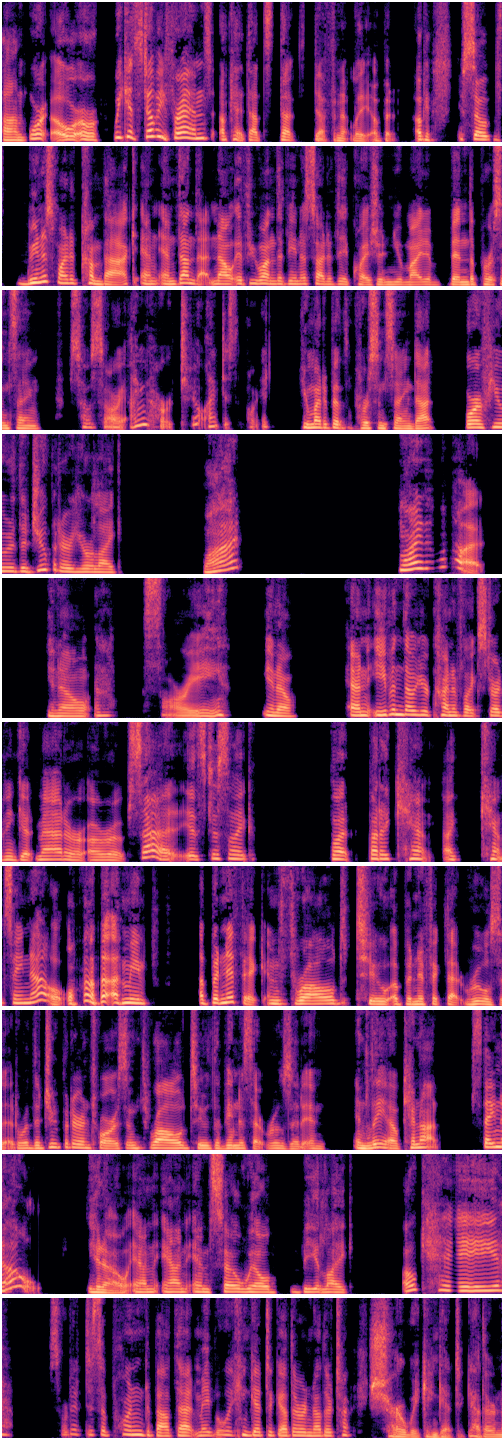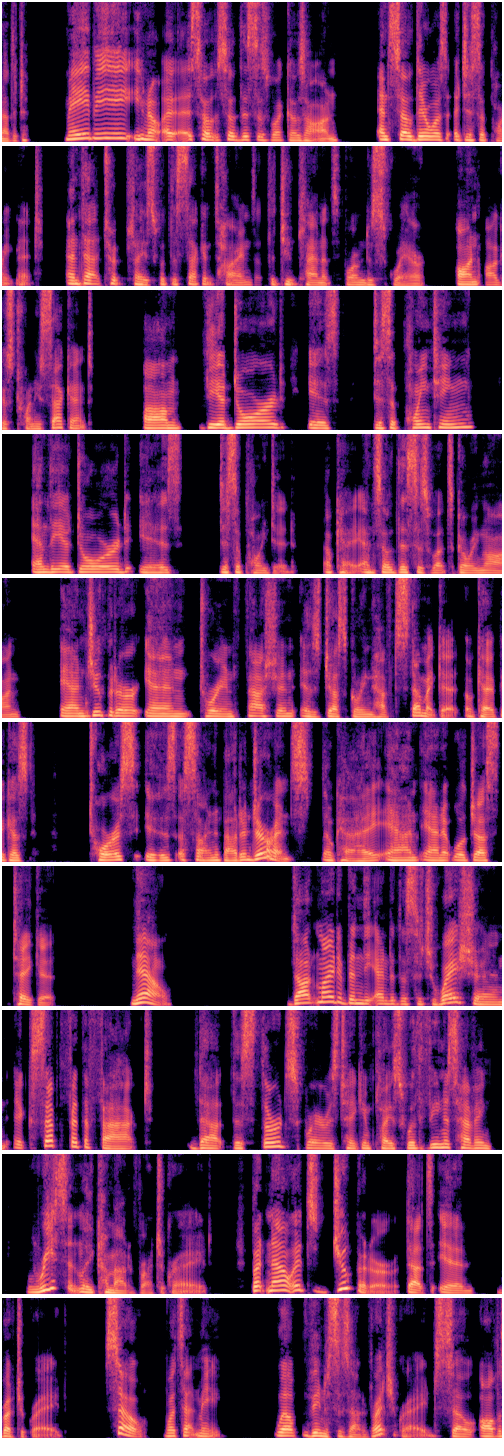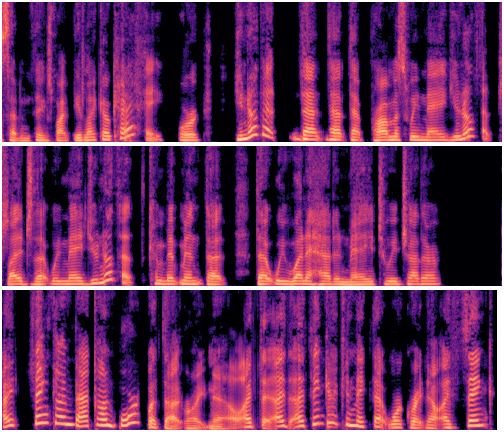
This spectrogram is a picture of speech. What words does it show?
um, or, or, or we could still be friends. Okay, that's that's definitely a bit okay. So Venus might have come back and and done that. Now, if you're on the Venus side of the equation, you might have been the person saying, "So sorry, I'm hurt too. I'm disappointed." You might have been the person saying that, or if you were the Jupiter, you're like, "What? Why not?" You know, sorry. You know, and even though you're kind of like starting to get mad or, or upset, it's just like, but but I can't I can't say no. I mean, a benefic enthralled to a benefic that rules it, or the Jupiter in Taurus enthralled to the Venus that rules it in, in Leo cannot say no, you know, and and and so we'll be like, okay, sort of disappointed about that. Maybe we can get together another time. Sure, we can get together another time. Maybe, you know, so so this is what goes on. And so there was a disappointment. And that took place with the second time that the two planets formed a square on August 22nd. Um, the adored is disappointing and the adored is disappointed. Okay. And so this is what's going on. And Jupiter in Taurian fashion is just going to have to stomach it. Okay. Because Taurus is a sign about endurance. Okay. And, and it will just take it. Now, that might have been the end of the situation, except for the fact that this third square is taking place with Venus having recently come out of retrograde. But now it's Jupiter that's in retrograde. So what's that mean? Well, Venus is out of retrograde. So all of a sudden things might be like, okay, or you know that that that that promise we made, you know that pledge that we made, you know that commitment that that we went ahead and made to each other. I think I'm back on board with that right now. I, th- I, I think I can make that work right now. I think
